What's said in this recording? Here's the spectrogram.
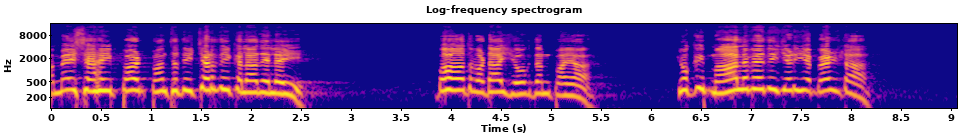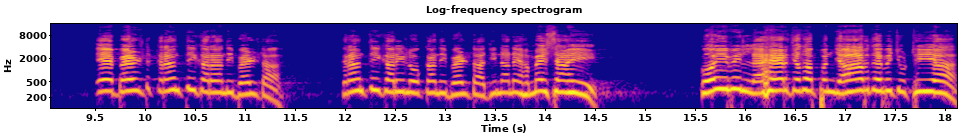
ਹਮੇਸ਼ਾ ਹੀ ਪ- ਪੰਥ ਦੀ ਚੜ੍ਹਦੀ ਕਲਾ ਦੇ ਲਈ ਬਹੁਤ ਵੱਡਾ ਯੋਗਦਾਨ ਪਾਇਆ। ਕਿਉਂਕਿ ਮਾਲਵੇ ਦੀ ਜਿਹੜੀ ਇਹ ਬੈਲਟ ਆ, ਇਹ ਬੈਲਟ ਕ੍ਰਾਂਤੀਕਾਰਾਂ ਦੀ ਬੈਲਟ ਆ। ਕ੍ਰਾਂਤੀਕਾਰੀ ਲੋਕਾਂ ਦੀ ਬੈਲਟ ਆ, ਜਿਨ੍ਹਾਂ ਨੇ ਹਮੇਸ਼ਾ ਹੀ ਕੋਈ ਵੀ ਲਹਿਰ ਜਦੋਂ ਪੰਜਾਬ ਦੇ ਵਿੱਚ ਉੱਠੀ ਆ,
